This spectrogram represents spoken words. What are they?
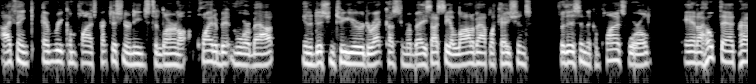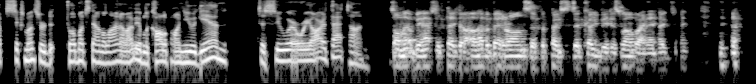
I think every compliance practitioner needs to learn quite a bit more about. In addition to your direct customer base, I see a lot of applications for this in the compliance world. And I hope that perhaps six months or 12 months down the line, I might be able to call upon you again to see where we are at that time. Tom, that would be an absolute pleasure. I'll have a better answer for post uh, COVID as well by then, hopefully.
